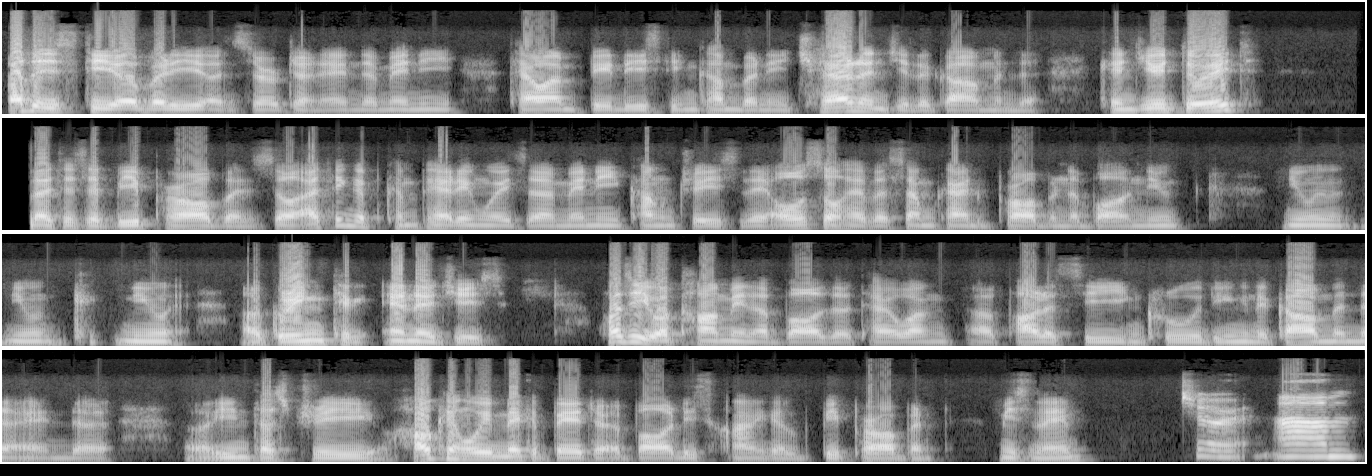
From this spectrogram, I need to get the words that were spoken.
But it's still very uncertain, and many Taiwan big listing company challenge the government. Can you do it? That is a big problem. So I think comparing with uh, many countries, they also have uh, some kind of problem about new, new, new, new uh, green energies. What is your comment about the Taiwan uh, policy, including the government and the uh, industry? How can we make it better about this kind of big problem, Ms. Lam? Sure. Um,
